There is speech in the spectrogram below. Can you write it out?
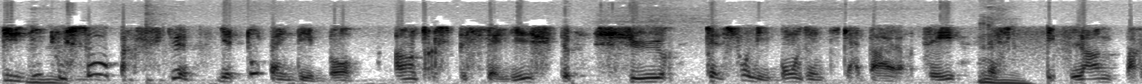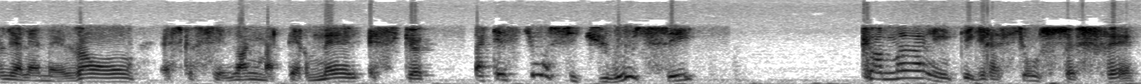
Puis je dis tout ça parce qu'il y a tout un débat entre spécialistes sur quels sont les bons indicateurs. sais. Est-ce que c'est langue parlée à la maison? Est-ce que c'est langue maternelle? Est-ce que. La question, si tu veux, c'est comment l'intégration se fait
